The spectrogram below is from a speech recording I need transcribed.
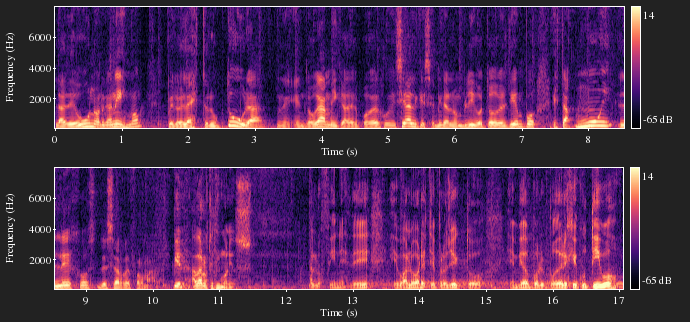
la de un organismo pero la estructura endogámica del Poder Judicial, que se mira el ombligo todo el tiempo, está muy lejos de ser reformada. Bien, a ver los testimonios. A los fines de evaluar este proyecto enviado por el Poder Ejecutivo,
